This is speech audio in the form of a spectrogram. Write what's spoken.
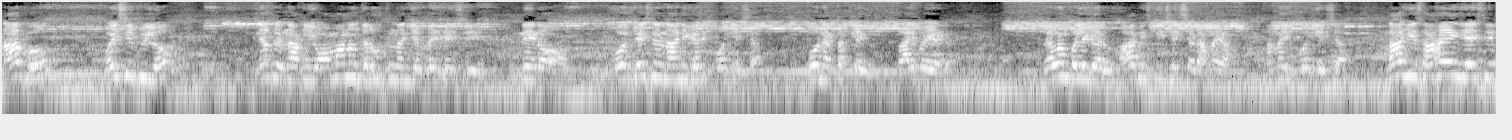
నాకు వైసీపీలో నేను నాకు ఈ అవమానం జరుగుతుందని చెప్పేసి నేను ఫోన్ చేసిన నాని గారికి ఫోన్ చేశాను ఫోన్ ఎత్తట్లేదు పారిపోయాడు వెల్లంపల్లి గారు ఆఫీస్ తీసేసాడు అన్నయ్య. అన్నయ్యకి ఫోన్ చేశాను నాకు ఈ సహాయం చేసి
